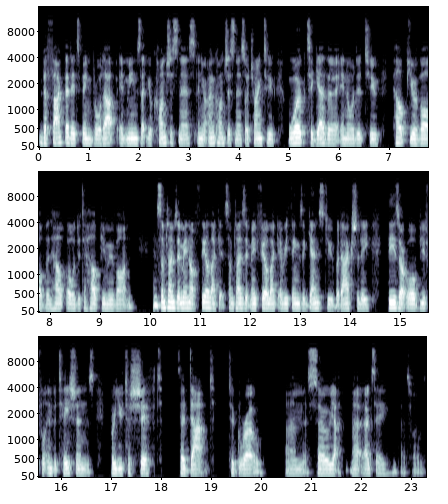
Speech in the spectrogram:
the fact that it's being brought up, it means that your consciousness and your unconsciousness are trying to work together in order to help you evolve and help order to help you move on. And sometimes it may not feel like it. Sometimes it may feel like everything's against you, but actually these are all beautiful invitations for you to shift, to adapt, to grow. Um, so yeah, I, would say that's what I would.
